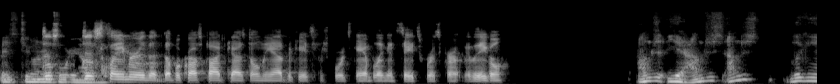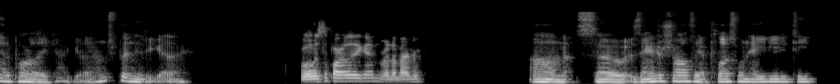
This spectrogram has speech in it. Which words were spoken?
is just $240. disclaimer that Double Cross Podcast only advocates for sports gambling in states where it's currently legal. I'm just yeah, I'm just I'm just looking at a parlay calculator. I'm just putting it together. What was the parlay again? Run it by me. Um, so Xander Schauffele at plus 180 to t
